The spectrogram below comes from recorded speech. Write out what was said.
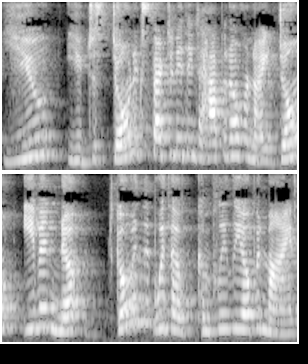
you, you just don't expect anything to happen overnight. Don't even know, Go in with a completely open mind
